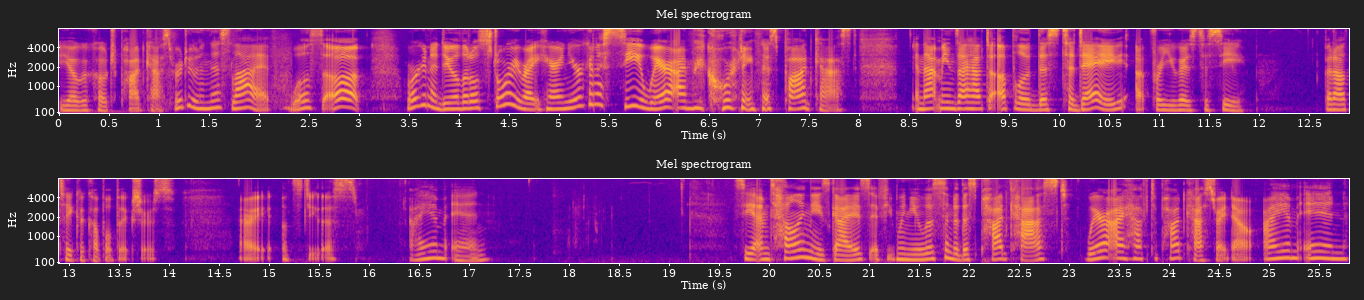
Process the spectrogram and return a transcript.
Yoga Coach Podcast. We're doing this live. What's up? We're to do a little story right here, and you're to see where I'm recording this podcast. And that means I have to upload this today uh, for you guys to see. But I'll take a couple pictures. All right, let's do this. I am in See, I'm telling these guys if when you listen to this podcast, where I have to podcast right now, I am in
